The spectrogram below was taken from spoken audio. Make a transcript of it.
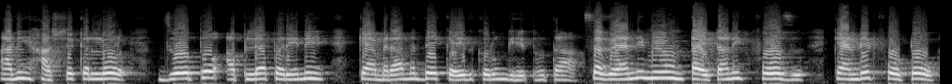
आणि हास्यकल्लोळ जो तो आपल्या परीने कॅमेरामध्ये कैद करून घेत होता. सगळ्यांनी मिळून टायटॅनिक फोज कॅन्डिड फोटो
